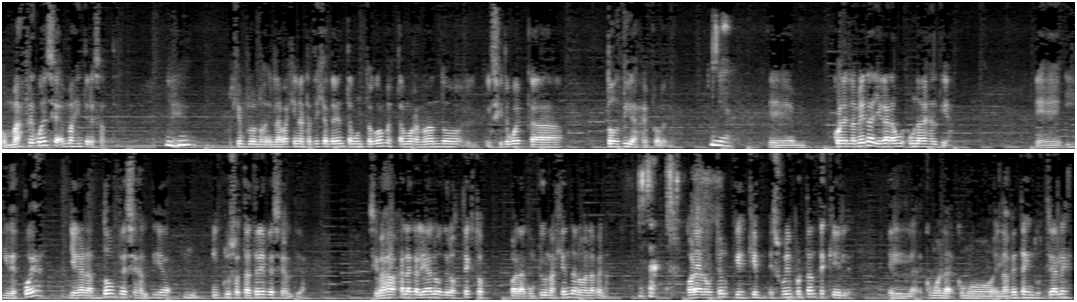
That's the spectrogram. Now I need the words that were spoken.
con más frecuencia es más interesante. Uh -huh. por ejemplo, en la página estrategiasdeventa.com estamos renovando el, sitio web cada dos días en promedio. Yeah. ¿Cuál es la meta? Llegar a un, una vez al día. Eh, y después llegar a dos veces al día, incluso hasta tres veces al día. Si vas a bajar la calidad de los textos para cumplir una agenda, no vale la pena. Exacto. Ahora, una cuestión que, que es súper importante es que, el, el, como, la, como en las ventas industriales,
